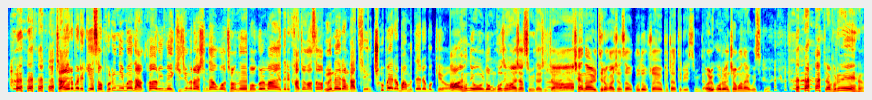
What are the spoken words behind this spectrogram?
자, 여러분 이렇게 해서 브루님은 아쿠아리움에 기증을 하신다고 저는 먹을만한 애들을 가져가서 은혜랑 같이 추배를 한번 때려볼게요. 아, 형님 오늘 너무 고생 많으셨습니다. 진짜 아, 채널 들어가셔서 구독 좋아요 부탁드리겠습니다. 얼굴은 저만 알고 있습니다. 자, 브루님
